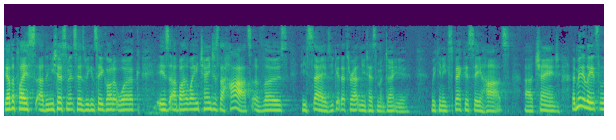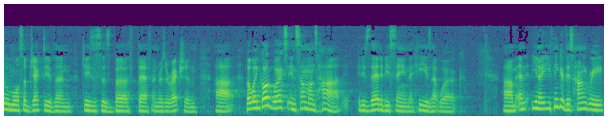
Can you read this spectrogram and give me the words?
The other place uh, the New Testament says we can see God at work is uh, by the way He changes the hearts of those He saves. You get that throughout the New Testament, don't you? We can expect to see hearts uh, change. Admittedly, it's a little more subjective than Jesus' birth, death, and resurrection. Uh, but when God works in someone's heart, it is there to be seen that He is at work. Um, and you know, you think of this hungry,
